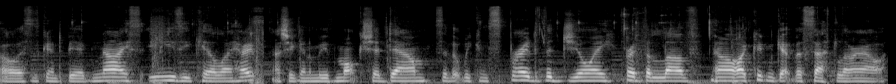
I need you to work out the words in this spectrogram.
Oh, this is going to be a nice, easy kill, I hope. Actually going to move Moksha down so that we can spread the joy, spread the love. No, I couldn't get the settler out.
